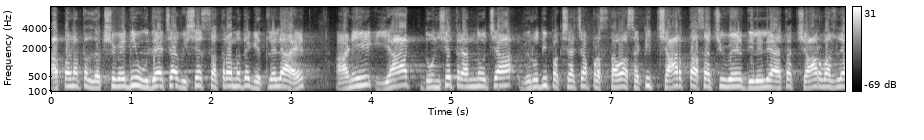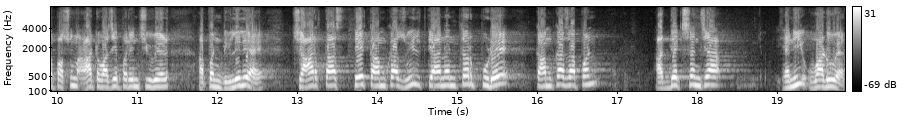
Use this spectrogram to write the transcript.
आपण आता लक्षवेधी उद्याच्या विशेष सत्रामध्ये घेतलेल्या आहेत. आणि या दोनशे त्र्याण्णवच्या विरोधी पक्षाच्या प्रस्तावासाठी चार तासाची वेळ दिलेली आहे. आता चार वाजल्यापासून आठ वाजेपर्यंतची वेळ आपण दिलेली आहे. चार तास ते कामकाज होईल. त्यानंतर पुढे कामकाज आपण अध्यक्षांच्या ह्यांनी वाढवूयात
